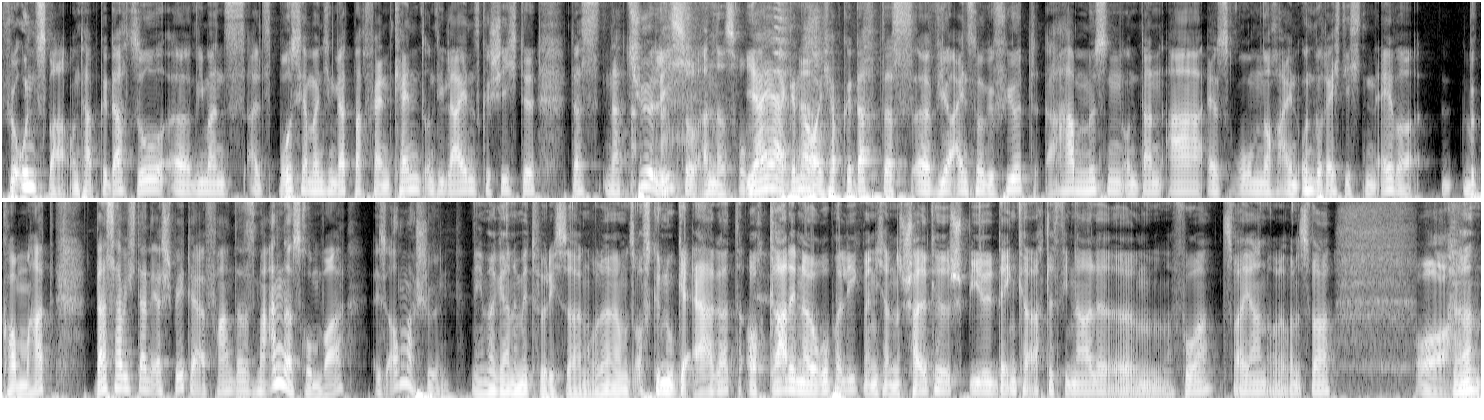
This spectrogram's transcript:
für uns war und habe gedacht, so äh, wie man es als Borussia Mönchengladbach-Fan kennt und die Leidensgeschichte, dass natürlich... So, andersrum. Ja, ja, genau. Ich habe gedacht, dass äh, wir 1-0 geführt haben müssen und dann AS Rom noch einen unberechtigten Elver bekommen hat. Das habe ich dann erst später erfahren, dass es mal andersrum war. Ist auch mal schön. Nehmen wir gerne mit, würde ich sagen, oder? Wir haben uns oft genug geärgert, auch gerade in der Europa League, wenn ich an das Schalke-Spiel denke, Achtelfinale ähm, vor zwei Jahren oder wann es war. Oh. Ja,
